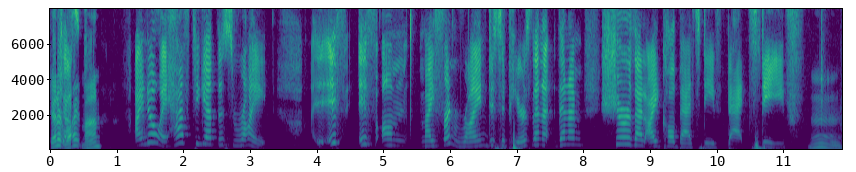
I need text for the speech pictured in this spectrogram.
Get it Just- right, man. I know I have to get this right. If if um my friend Ryan disappears, then I, then I'm sure that I'd call Bad Steve Bad Steve. Mm.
